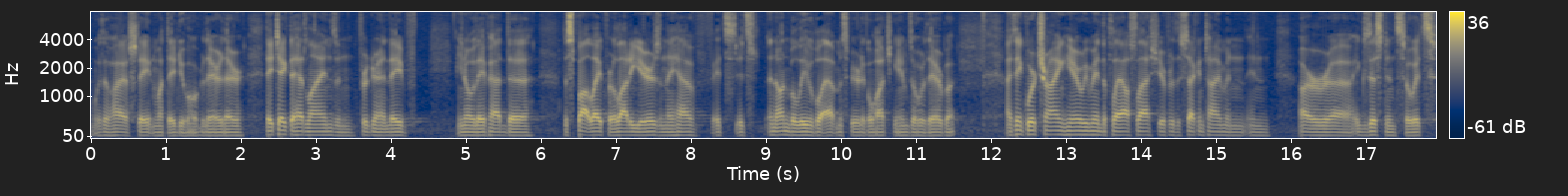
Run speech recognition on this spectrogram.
with Ohio State and what they do over there. They they take the headlines and for granted they've you know they've had the the spotlight for a lot of years, and they have it's it's an unbelievable atmosphere to go watch games over there. But I think we're trying here. We made the playoffs last year for the second time in in our uh, existence, so it's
